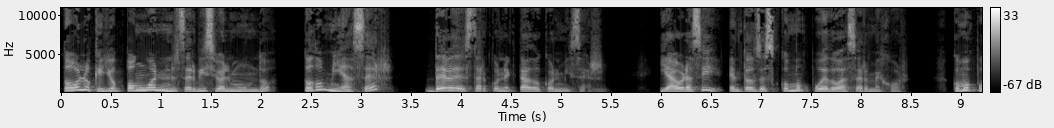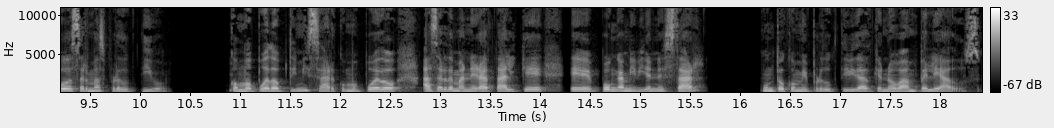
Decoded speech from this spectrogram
todo lo que yo pongo en el servicio al mundo, todo mi hacer, debe de estar conectado con mi ser. Y ahora sí, entonces, ¿cómo puedo hacer mejor? ¿Cómo puedo ser más productivo? ¿Cómo puedo optimizar? ¿Cómo puedo hacer de manera tal que eh, ponga mi bienestar junto con mi productividad que no van peleados?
